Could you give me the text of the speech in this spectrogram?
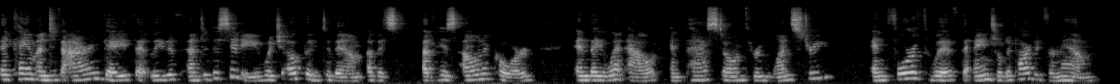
they came unto the iron gate that leadeth unto the city, which opened to them of its of his own accord, and they went out and passed on through one street, and forthwith the angel departed from him.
